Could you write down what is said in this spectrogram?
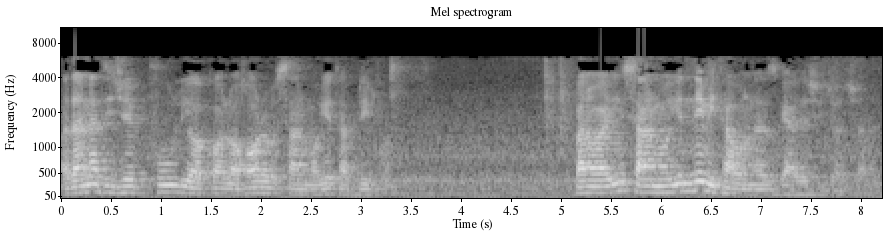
و در نتیجه پول یا کالاها را به سرمایه تبدیل کند. بنابراین سرمایه نمی‌تواند از گردش ایجاد شود.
